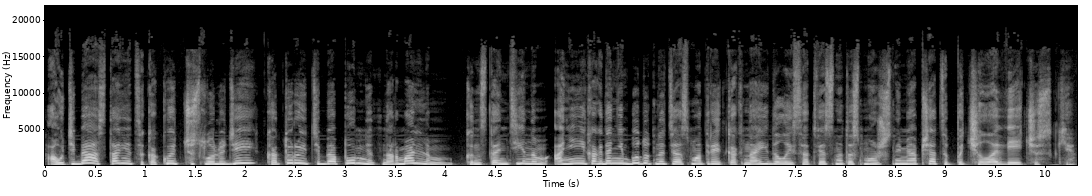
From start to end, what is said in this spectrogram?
А у тебя останется какое-то число людей, которые тебя помнят нормальным Константином. Они никогда не будут на тебя смотреть как на идола, и, соответственно, ты сможешь с ними общаться по-человечески.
